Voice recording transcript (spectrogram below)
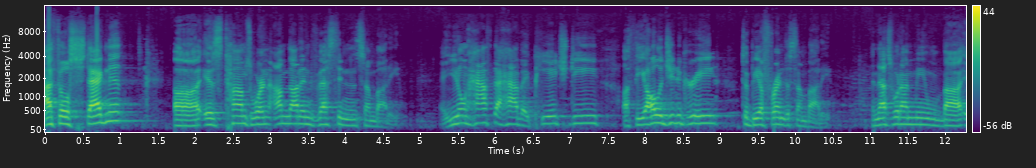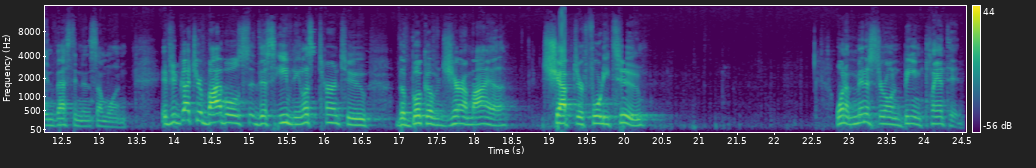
I feel stagnant uh, is times when I'm not investing in somebody. And you don't have to have a PhD, a theology degree to be a friend to somebody. And that's what I mean by investing in someone. If you've got your Bibles this evening, let's turn to the book of Jeremiah, chapter 42. I want to minister on being planted.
